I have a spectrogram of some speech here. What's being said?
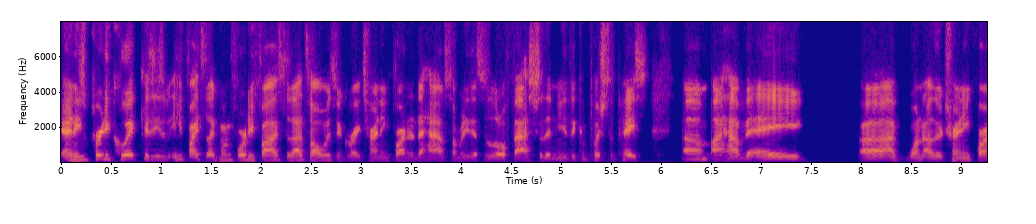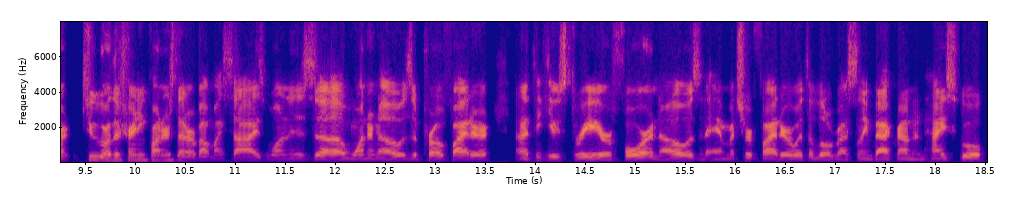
and he's pretty quick because he fights like 145. So that's always a great training partner to have somebody that's a little faster than you that can push the pace. Um, I have a uh, I have one other training part, two other training partners that are about my size. One is uh, one and zero oh as a pro fighter, and I think he was three or four and zero oh as an amateur fighter with a little wrestling background in high school.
